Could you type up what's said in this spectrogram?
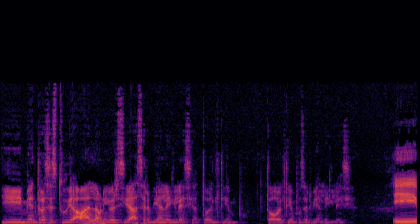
Y mientras estudiaba en la universidad, servía en la iglesia todo el tiempo. Todo el tiempo servía en la iglesia. ¿Y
